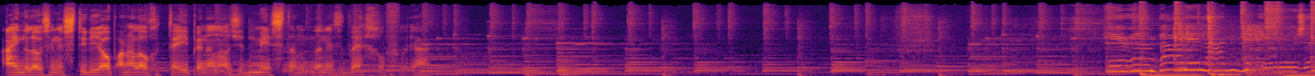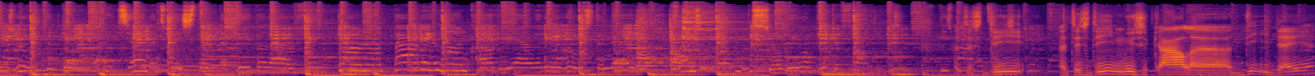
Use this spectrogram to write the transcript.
eindeloos in een studio op analoge tape en dan als je het mist, dan, dan is het weg. Of, ja. Het is die muzikale, die ideeën,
